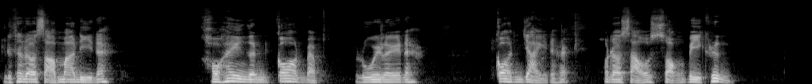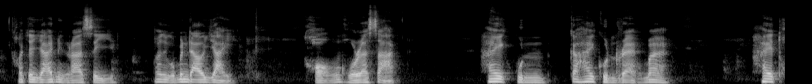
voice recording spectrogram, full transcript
หรือถ้าดาวเสาร์มาดีนะเขาให้เงินก้อนแบบรวยเลยนะ ก้อนใหญ่นะฮะพอดาวเสาร์สองปีครึ่ง เขาจะย้ายหนึ่งราศีเขาถือว่าเป็นดาวใหญ่ของโหราศาสตร์ ให้คุณก็ให้คุณแรงมาก ให้โท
